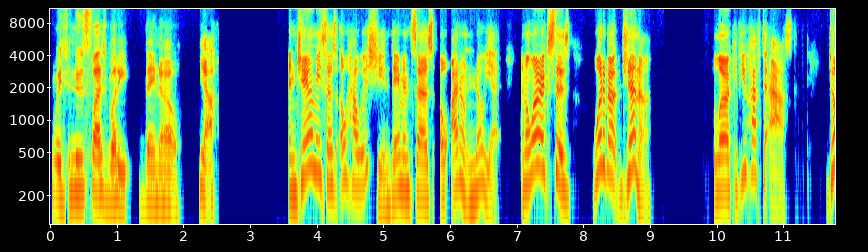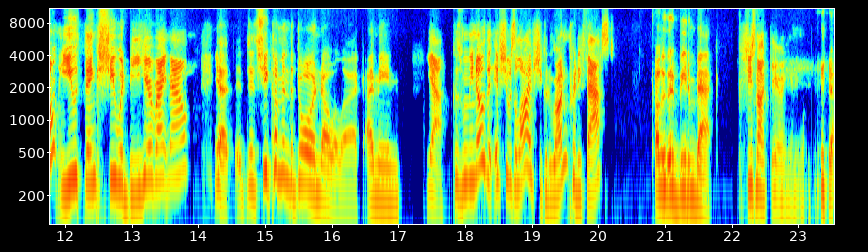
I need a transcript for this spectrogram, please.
Which newsflash, buddy, they know. Yeah. And Jeremy says, Oh, how is she? And Damon says, Oh, I don't know yet. And Alaric says, What about Jenna? Alaric, if you have to ask, don't you think she would be here right now? Yeah, did she come in the door no, Alaric? I mean, Yeah, because we know that if she was alive, she could run pretty fast. Probably would have beat him back. She's not carrying anyone. yeah.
